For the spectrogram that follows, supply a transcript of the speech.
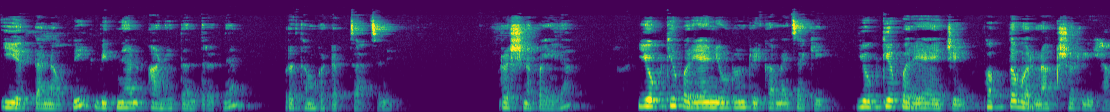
इयत्ता नववी विज्ञान आणि तंत्रज्ञान प्रथम घटक चाचणी. प्रश्न पहिला योग्य पर्याय निवडून रिकाम्या जागी योग्य पर्यायाचे फक्त वर्णाक्षर लिहा.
